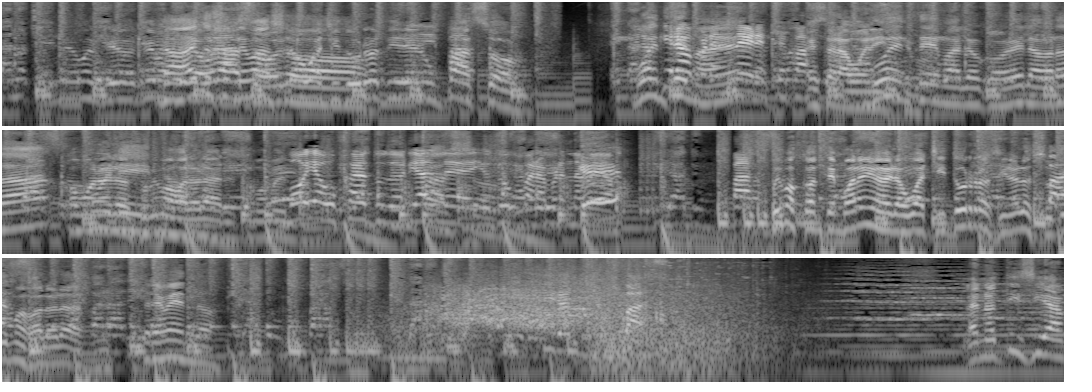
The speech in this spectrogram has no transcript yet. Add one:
No, esto es un temazo. Los guachiturros tienen un paso. Buen Quiero tema, aprender ¿eh? este paso. Esto era buenísimo. Buen tema, loco, ¿eh? La verdad. ¿Cómo no muy lo lindo. supimos valorar en su momento? Voy a buscar el tutorial de. YouTube para aprenderlo. Paso. Fuimos contemporáneos de los guachiturros y no los supimos valorar. Tremendo. Tiran un paso. La noticia,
